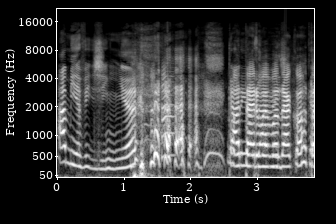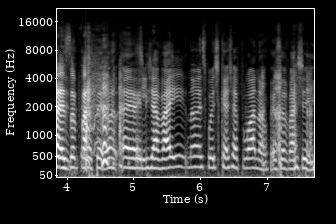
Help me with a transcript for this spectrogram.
a minha vidinha. Carinho vai mandar cortar essa parte. É, ele já vai. Não, esse podcast vai pro ar, não, com essa parte aí.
